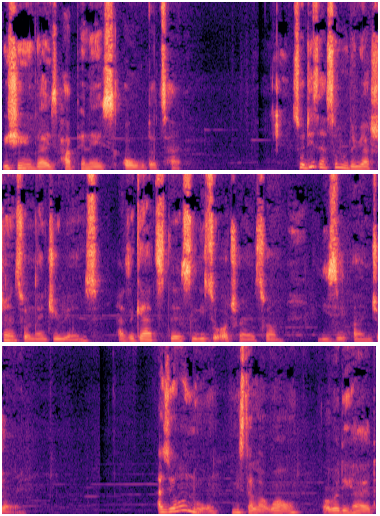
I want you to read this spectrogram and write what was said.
Wishing you guys happiness all the time. So these are some of the reactions from Nigerians as regards this little utterance from Lizzy Anjorin. As you all know, Mr. Lawal already had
